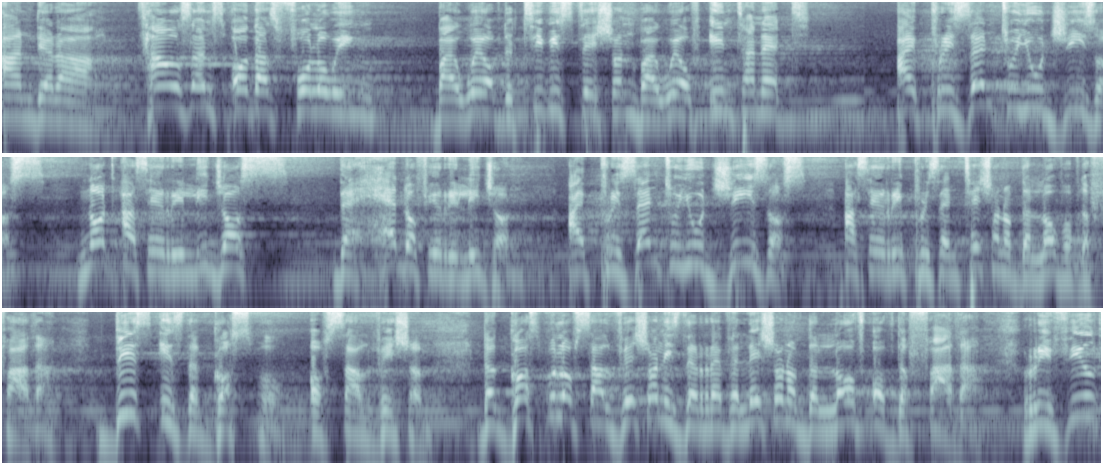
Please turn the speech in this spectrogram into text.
and there are thousands others following by way of the TV station, by way of internet. I present to you Jesus, not as a religious, the head of a religion. I present to you Jesus as a representation of the love of the Father. This is the gospel of salvation. The gospel of salvation is the revelation of the love of the Father revealed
